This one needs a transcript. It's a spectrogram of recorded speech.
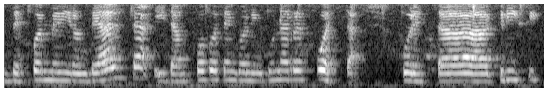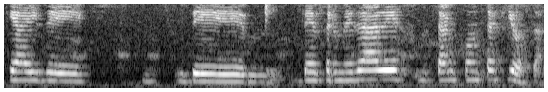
después me dieron de alta y tampoco tengo ninguna respuesta por esta crisis que hay de, de, de enfermedades tan contagiosas.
